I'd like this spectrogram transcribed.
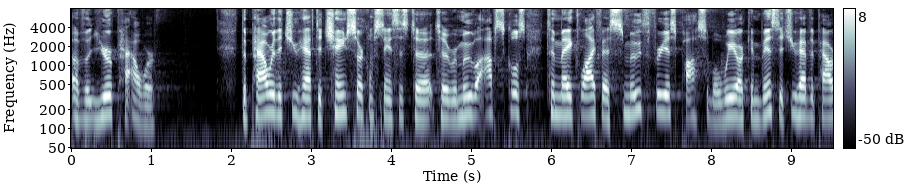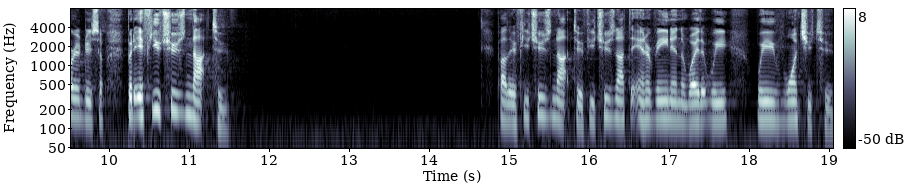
of the, your power, the power that you have to change circumstances, to, to remove obstacles, to make life as smooth free as possible. We are convinced that you have the power to do so. But if you choose not to, Father, if you choose not to, if you choose not to intervene in the way that we, we want you to,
